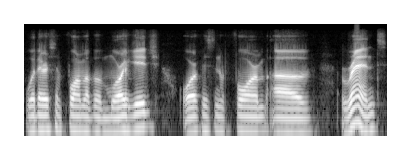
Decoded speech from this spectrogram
whether it's in form of a mortgage or if it's in the form of rent.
